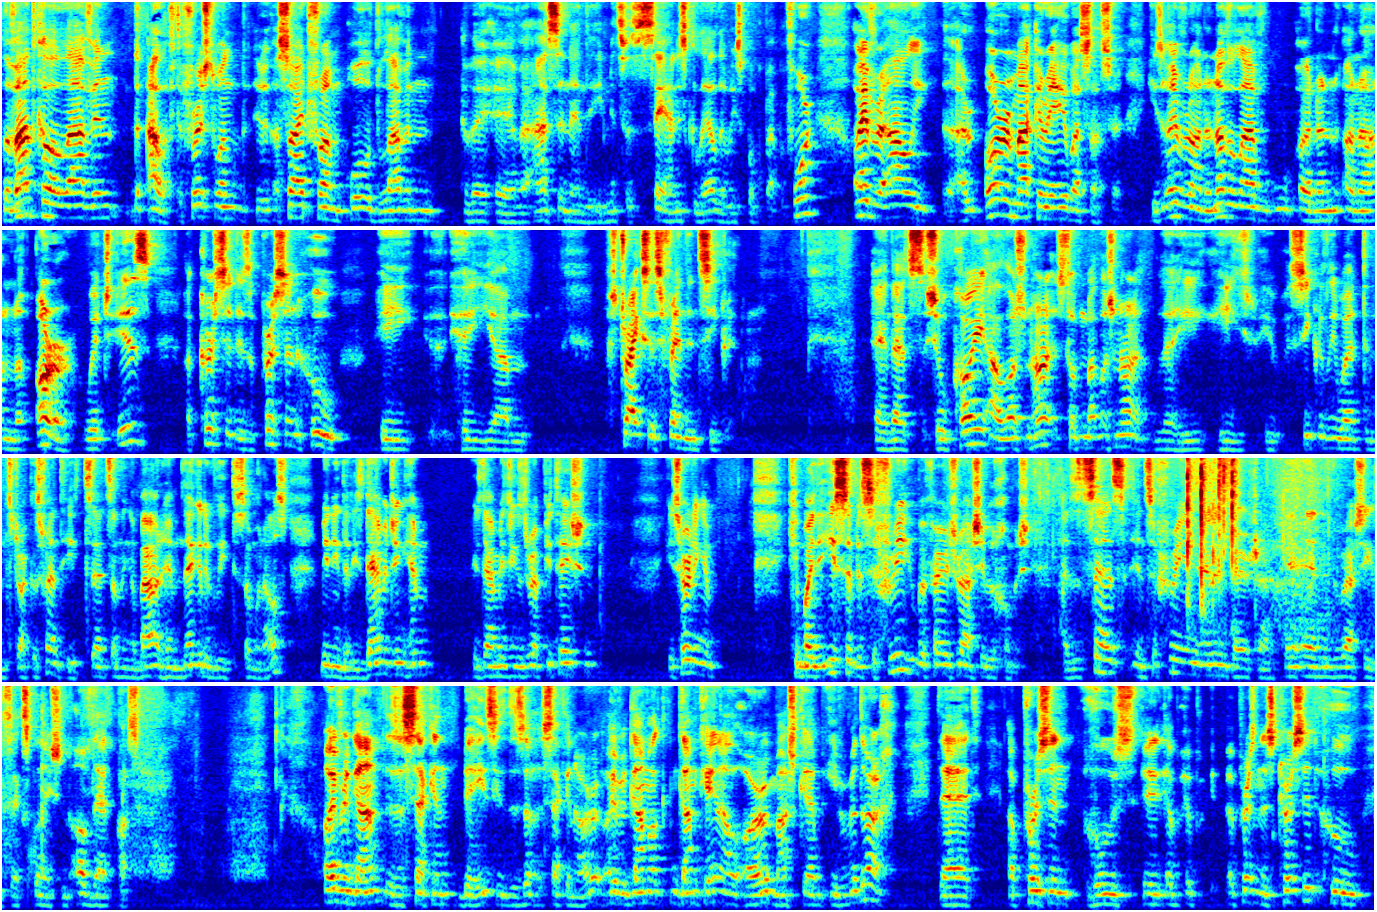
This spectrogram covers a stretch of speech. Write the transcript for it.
Levad kol the aleph. The first one, aside from all of the lavin the asin and the mitzvah say haniskalel that we spoke about before. Over ali or makarei basaser. He's over on another lav on an, on an or which is a cursed is a person who he he um, strikes his friend in secret. And that's Shulkoi al Lashon Hara. It's talking about Lashon Hara that he, he he secretly went and struck his friend. He said something about him negatively to someone else, meaning that he's damaging him. He's damaging his reputation. He's hurting him. As it says in Sifri and in and in Rashi's explanation of that pasuk. Overgam, there's a second base, there's a second order. Overgam gam kain al or mashkab iver that a person who's a, a, person is cursed who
